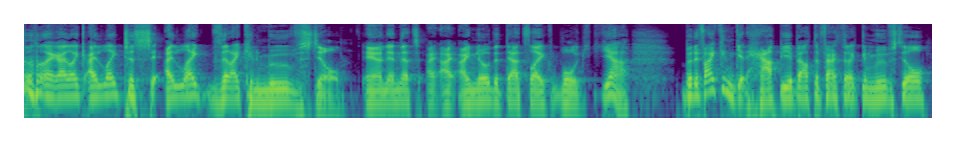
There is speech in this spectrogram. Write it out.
know, like I like, I like to say, I like that I can move still. And, and that's, I, I know that that's like, well, yeah, but if I can get happy about the fact that I can move still,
